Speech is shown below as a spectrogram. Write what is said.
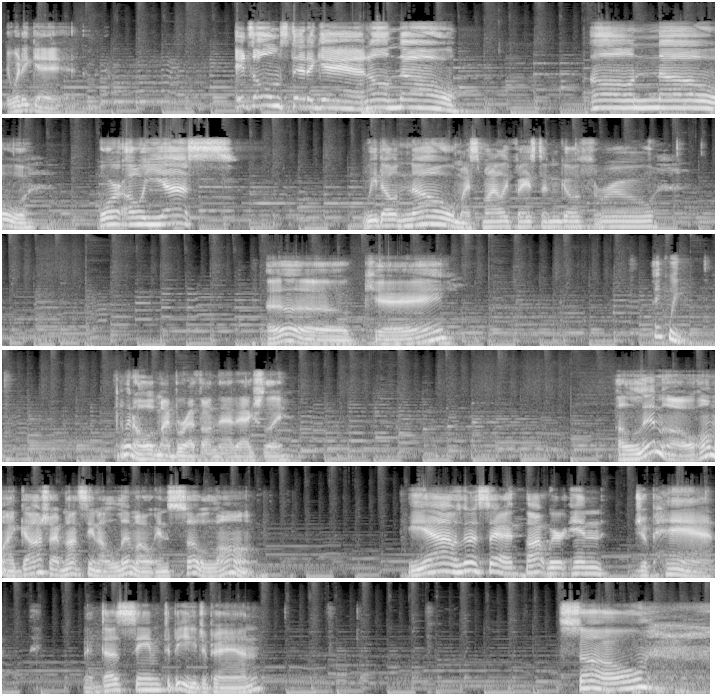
do it again. It's Olmsted again! Oh no! Oh no! Or oh yes! We don't know. My smiley face didn't go through. Okay. I think we... I'm gonna hold my breath on that, actually. A limo? Oh my gosh, I've not seen a limo in so long. Yeah, I was gonna say, I thought we are in Japan. It does seem to be Japan. So,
